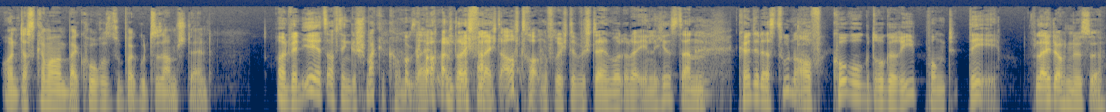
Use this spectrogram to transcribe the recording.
Und das kann man bei Koro super gut zusammenstellen. Und wenn ihr jetzt auf den Geschmack gekommen Oh seid Gott. und euch vielleicht auch Trockenfrüchte bestellen wollt oder ähnliches, dann könnt ihr das tun auf corodrogerie.de. Vielleicht auch Nüsse.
